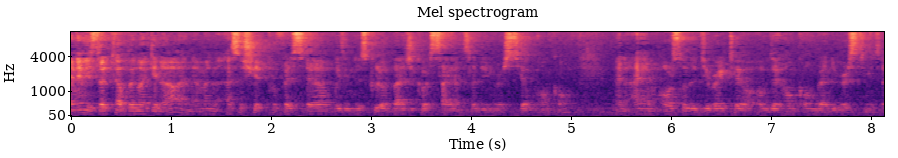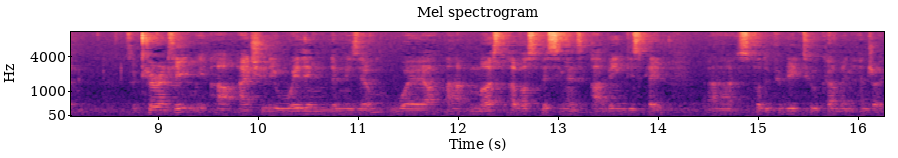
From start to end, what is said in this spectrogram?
name is Dr. Benoit Guénard and I'm an associate professor within the School of Biological Science at the University of Hong Kong and I am also the director of the Hong Kong Biodiversity Museum. So currently we are actually within the museum where uh, most of our specimens are being displayed uh, for the public to come and enjoy.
